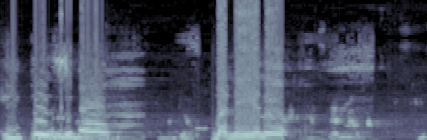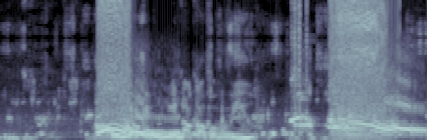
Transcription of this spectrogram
eat this um banana. Oh, okay, we need to knock off of a view. Oh!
